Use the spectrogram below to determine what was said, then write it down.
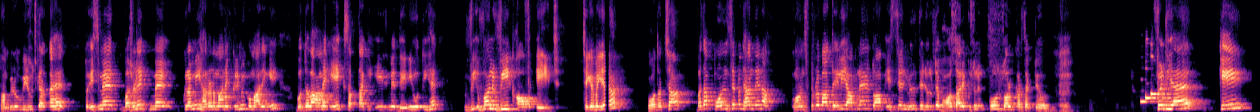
तो हम भी लोग भी यूज़ करते हैं। तो इसमें बछड़े में कृमि हरण माने कृमि को मारेंगे, वो दवा हमें एक सप्ताह की एज में देनी होती है वन वीक ऑफ़ एज ठीक है भैया? बहुत अच्छा। बस आप कॉन्सेप्ट पर ध्यान देना। कॉन्सेप्ट पर बात दे ली आपने तो आप इससे मिलते जुलते बहुत सारे क्वेश्चन को सॉल्व कर सकते हो। फिर दिया है, कि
